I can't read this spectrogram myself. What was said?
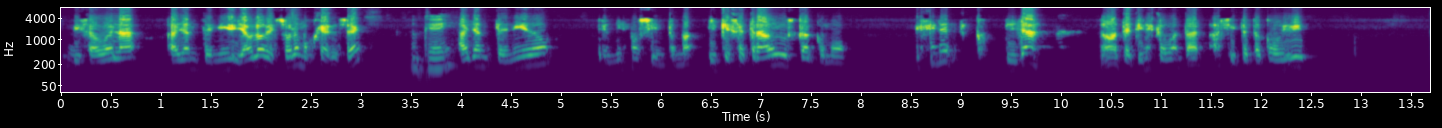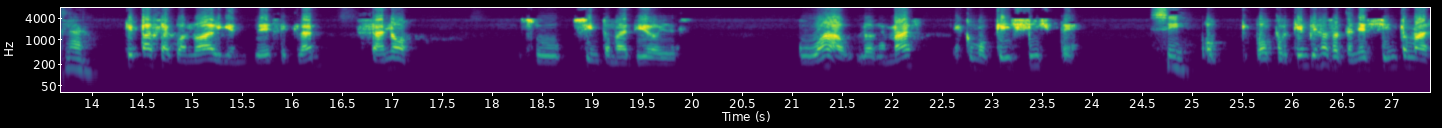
bisabuela, hayan tenido, y hablo de solo mujeres, ¿eh? Okay. hayan tenido el mismo síntoma y que se traduzca como es genético y ya, no, te tienes que aguantar, así te tocó vivir. Claro. ¿Qué pasa cuando alguien de ese clan sanó su síntoma de tiroides? ¡Wow! Los demás es como, ¿qué hiciste? Sí. O, o por qué empiezas a tener síntomas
